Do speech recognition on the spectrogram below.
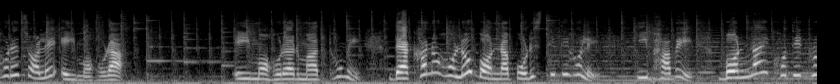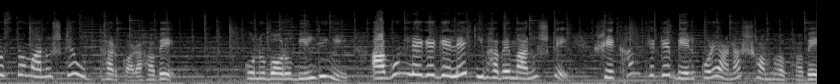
ধরে চলে এই মহড়া। এই মহড়ার মাধ্যমে দেখানো হলো বন্যা পরিস্থিতি হলে কীভাবে বন্যায় ক্ষতিগ্রস্ত মানুষকে উদ্ধার করা হবে। কোনো বড় বিল্ডিংয়ে আগুন লেগে গেলে কীভাবে মানুষকে সেখান থেকে বের করে আনা সম্ভব হবে।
